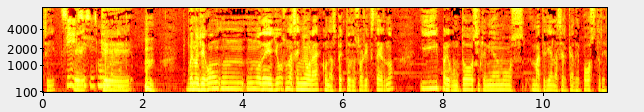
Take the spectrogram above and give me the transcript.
Sí, Sí, eh, sí, sí, es muy que, Bueno, llegó un- uno de ellos, una señora con aspecto de usuario externo, y preguntó si teníamos material acerca de postres.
